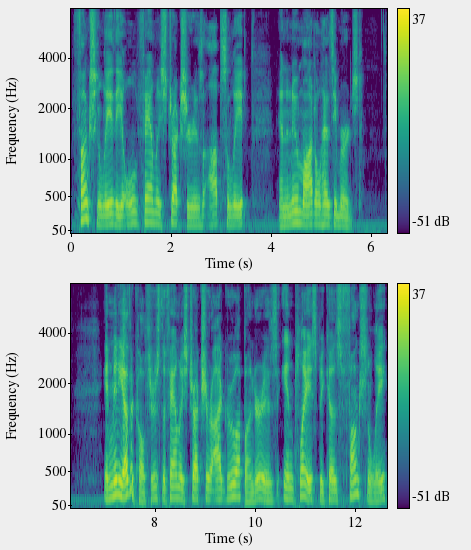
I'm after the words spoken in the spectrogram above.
functionally, the old family structure is obsolete and a new model has emerged. In many other cultures, the family structure I grew up under is in place because functionally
